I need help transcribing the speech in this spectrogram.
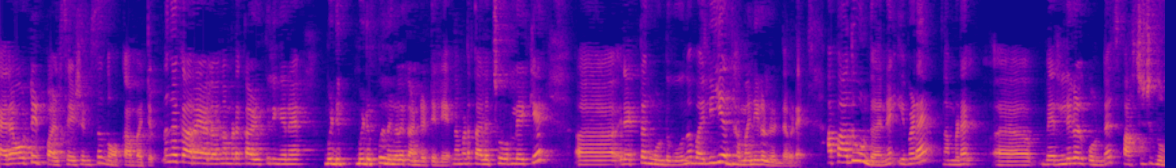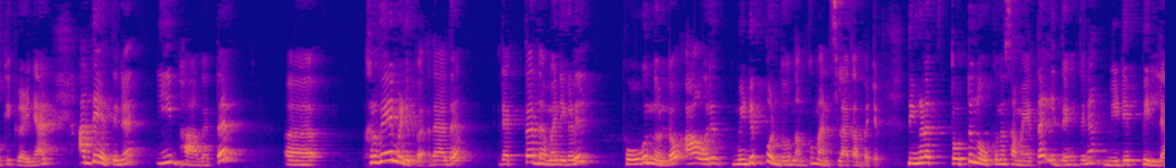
കരോട്ടിഡ് പൾസേഷൻസ് നോക്കാൻ പറ്റും. നിങ്ങൾക്ക് അറിയാലോ നമ്മുടെ കഴുത്തിൽ ഇങ്ങനെ മിടി മിടിപ്പ് നിങ്ങൾ കണ്ടിട്ടില്ലേ? നമ്മുടെ തലച്ചോറിലേക്ക് രക്തം കൊണ്ടുപോകുന്ന വലിയ ധമനികളുണ്ട് ഇവിടെ. അപ്പൊ അതുകൊണ്ട് തന്നെ ഇവിടെ നമ്മുടെ വിരലുകൾ കൊണ്ട് സ്പർശിച്ചു നോക്കിക്കഴിഞ്ഞാൽ അദ്ദേഹത്തിന് ഈ ഭാഗത്ത് ഹൃദയമിടിപ്പ് അതായത് രക്തധമനികളിൽ പോകുന്നുണ്ടോ ആ ഒരു മിടിപ്പുണ്ടോ എന്ന് നമുക്ക് മനസ്സിലാക്കാൻ പറ്റും. നിങ്ങൾ തൊട്ട് നോക്കുന്ന സമയത്ത് ഇദ്ദേഹത്തിന് മിടിപ്പില്ല.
